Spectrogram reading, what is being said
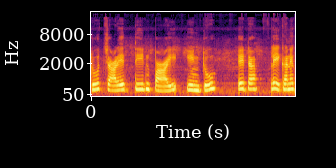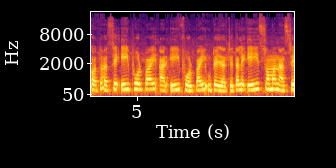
to চারের তিন পাই ইন্টু এটা। তাহলে এখানে কত আসছে? এই ফোর পাই আর এই ফোর পাই উঠে যাচ্ছে। তাহলে এই সমান আসছে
